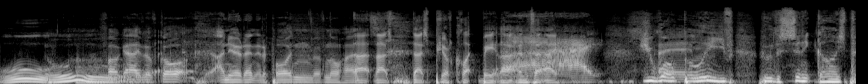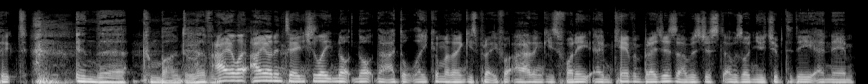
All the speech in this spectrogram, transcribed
Ooh, fuck, aye, we've got an hour into the pod and we've not had. that, that's that's pure clickbait. That isn't it? aye? Aye. You won't believe who the cynic guys picked in their combined eleven. I like. I unintentionally not not that I don't like him. I think he's pretty. Fu- I think he's funny. Um, Kevin Bridges. I was just I was on YouTube today and um,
